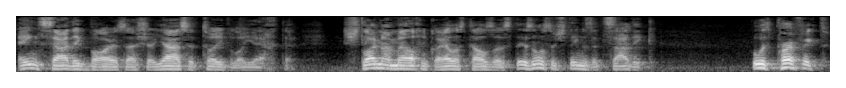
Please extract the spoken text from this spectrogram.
Bar asher toiv lo. Shlomo Melech in Koheles tells us there's no such thing as a tzaddik who is perfect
